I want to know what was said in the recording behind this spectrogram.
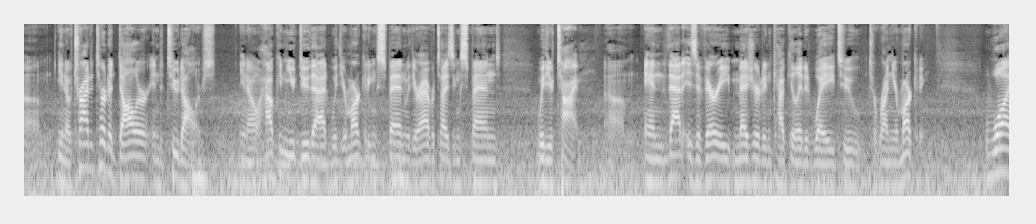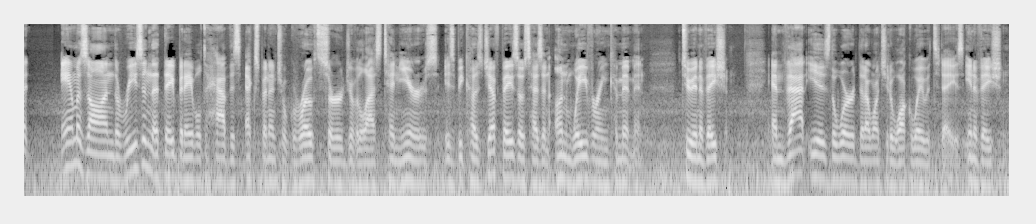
um, you know, try to turn a dollar into $2. You know, how can you do that with your marketing spend, with your advertising spend, with your time? Um, and that is a very measured and calculated way to, to run your marketing. What Amazon, the reason that they've been able to have this exponential growth surge over the last 10 years is because Jeff Bezos has an unwavering commitment to innovation. And that is the word that I want you to walk away with today is innovation.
